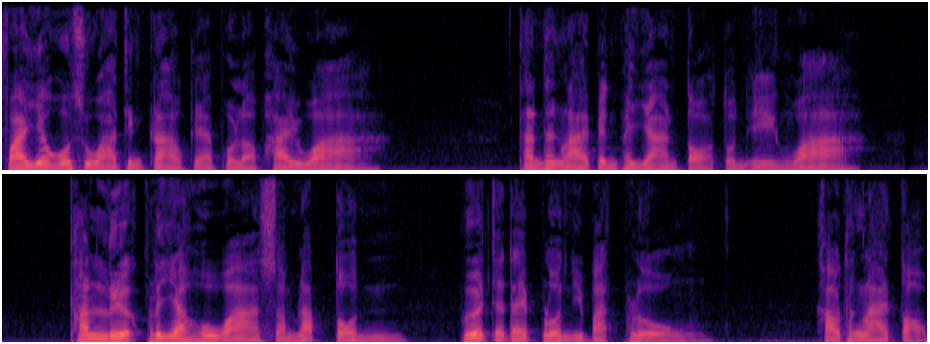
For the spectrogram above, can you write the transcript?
ฝ่ายยะโฮสุวาจึงกล่าวแก่พลภัยว่า ท่านทั้งหลายเป็นพยานต่อตนเองว่า ท่านเลือกพระยะโฮวาสำหรับตนเพื่อจะได้ปรนิบัติพระองค์ เขาทั้งหลายตอบ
